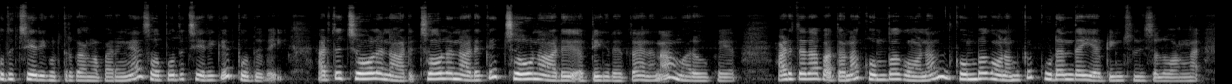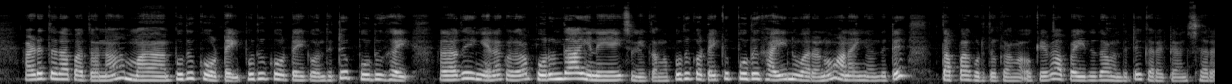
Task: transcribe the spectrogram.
புதுச்சேரி கொடுத்துருக்காங்க பாருங்கள் ஸோ புதுச்சேரிக்கு புதுவை. அடுத்து சோழ நாடு சோழ நாடுக்கு சோநாடு அப்படிங்கிறது தான் என்னென்னா மரபு பெயர். அடுத்ததாக பார்த்தோன்னா கும்பகோணம். கும்பகோணம்க்கு குடந்தை அப்படின்னு சொல்லி சொல்லுவாங்க. அடுத்ததாக பார்த்தோன்னா ம புதுக்கோட்டை. புதுக்கோட்டைக்கு வந்துட்டு புதுகை. அதாவது இங்கே என்ன சொல்லுவாங்க பொருந்தா இணையை சொல்லியிருக்காங்க. புதுக்கோட்டைக்கு புதுகைன்னு வரணும். ஆனால் இங்கே வந்துட்டு தப்பாக கொடுத்துருக்காங்க. ஓகேவா அப்போ இதுதான் வந்துட்டு கரெக்ட் ஆன்சர்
